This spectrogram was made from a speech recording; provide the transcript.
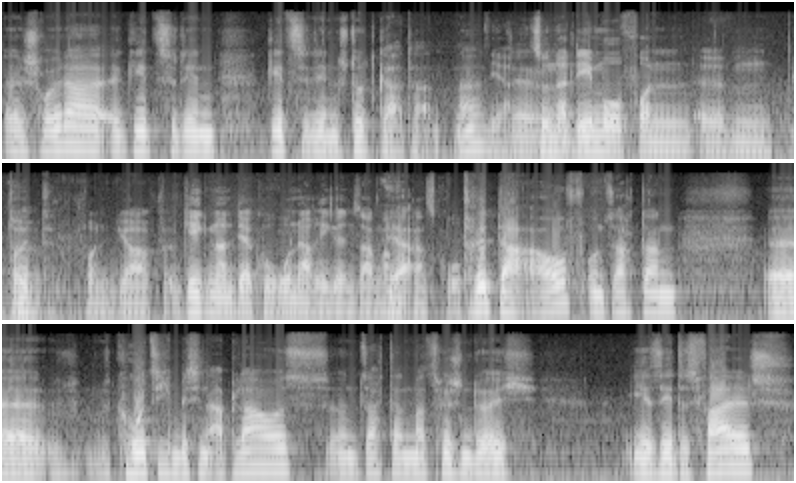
äh, Schröder äh, geht zu den, geht zu den Stuttgartern. Ne? Ja, Äh, zu einer Demo von, ähm, von, von ja, Gegnern der Corona-Regeln, sagen wir ja, mal ganz grob. tritt da auf und sagt dann, äh, holt sich ein bisschen Applaus und sagt dann mal zwischendurch, ihr seht es falsch.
